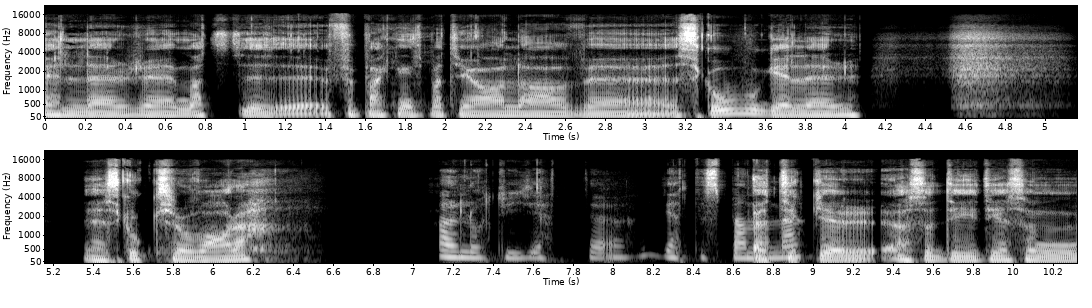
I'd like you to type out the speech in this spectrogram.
Eller eh, eh, förpackningsmaterial av eh, skog eller skogsråvara. Det låter ju jätte, Jag jättespännande. tycker alltså det är det som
